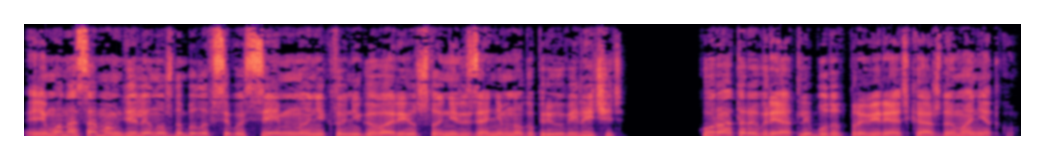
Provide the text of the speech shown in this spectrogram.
Ему на самом деле нужно было всего семь, но никто не говорил, что нельзя немного преувеличить. Кураторы вряд ли будут проверять каждую монетку.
